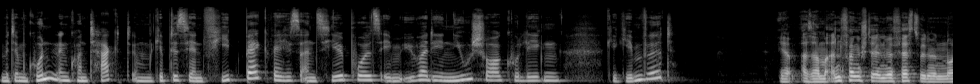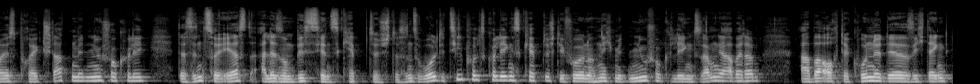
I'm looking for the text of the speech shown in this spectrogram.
mit dem Kunden in Kontakt. Ähm, gibt es hier ein Feedback, welches an Zielpuls eben über die Newshore-Kollegen gegeben wird? Ja, also am Anfang stellen wir fest, wenn wir ein neues Projekt starten mit Newshore-Kollegen, da sind zuerst alle so ein bisschen skeptisch. Das sind sowohl die Zielpuls-Kollegen skeptisch, die vorher noch nicht mit Newshore-Kollegen zusammengearbeitet haben, aber auch der Kunde, der sich denkt,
